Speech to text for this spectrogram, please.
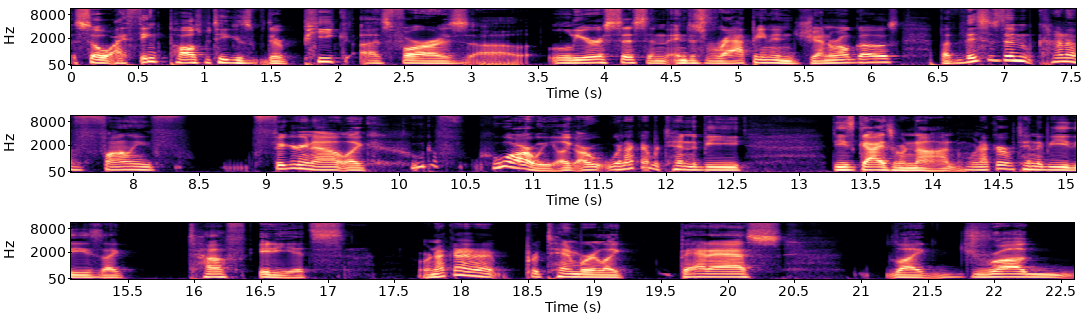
so I think Paul's Boutique is their peak as far as uh, lyricists and, and just rapping in general goes. But this is them kind of finally f- figuring out like who the f- who are we? Like, are we're not gonna pretend to be these guys? We're not. We're not gonna pretend to be these like tough idiots. We're not gonna pretend we're like badass, like drug,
